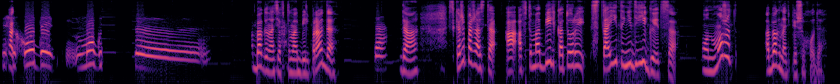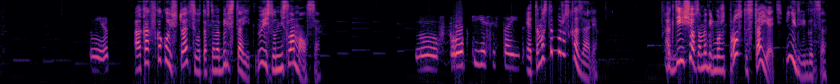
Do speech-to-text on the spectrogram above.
Пешеходы могут... э, обогнать автомобиль, правда? Да. Да. Скажи, пожалуйста, а автомобиль, который стоит и не двигается, он может обогнать пешехода? нет. А как в какой ситуации вот автомобиль стоит? Ну, если он не сломался. Ну, в пробке, если стоит. Это мы с тобой уже сказали. А где еще автомобиль может просто стоять и не двигаться?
